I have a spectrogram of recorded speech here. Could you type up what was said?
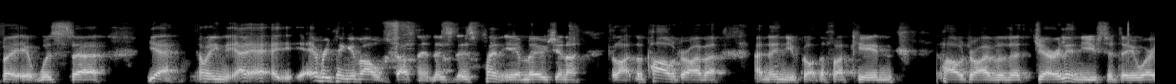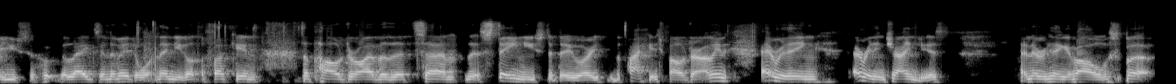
but it was. Uh, yeah, I mean, everything evolves, doesn't it? There's there's plenty of moves, you know, like the pile driver, and then you've got the fucking pile driver that Jerry Lynn used to do, where he used to hook the legs in the middle, and then you got the fucking the pile driver that um, that Steen used to do, where he, the package pile driver. I mean, everything everything changes and everything evolves, but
